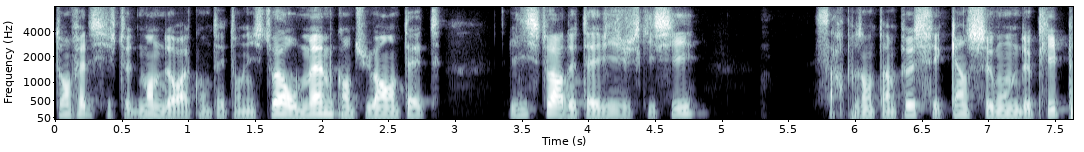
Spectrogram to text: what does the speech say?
Toi, en fait, si je te demande de raconter ton histoire, ou même quand tu as en tête l'histoire de ta vie jusqu'ici, ça représente un peu ces 15 secondes de clip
